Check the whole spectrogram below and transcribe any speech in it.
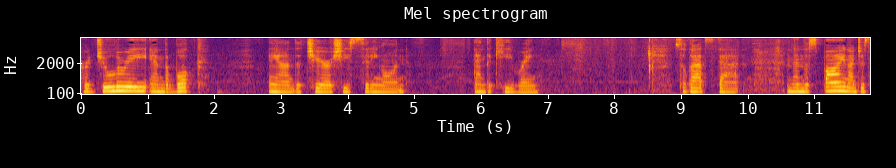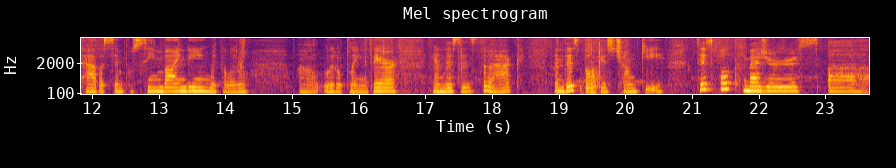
her jewelry and the book and the chair she's sitting on and the key ring so that's that. And then the spine I just have a simple seam binding with a little uh, little bling there. And this is the back. And this book is chunky. This book measures uh,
